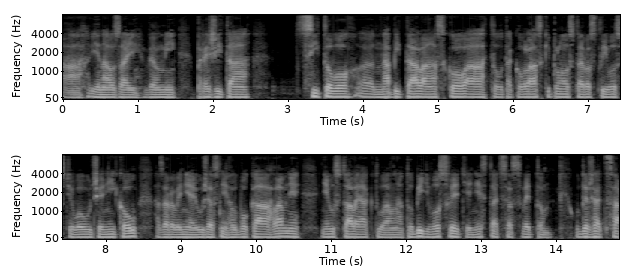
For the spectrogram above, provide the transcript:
A je naozaj veľmi prežitá, citovo e, nabitá láskou a tou takou lásky plnou starostlivosťou o učeníkov a zároveň aj úžasne hlboká a hlavne neustále aktuálna. To byť vo svete, nestať sa svetom, udržať sa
